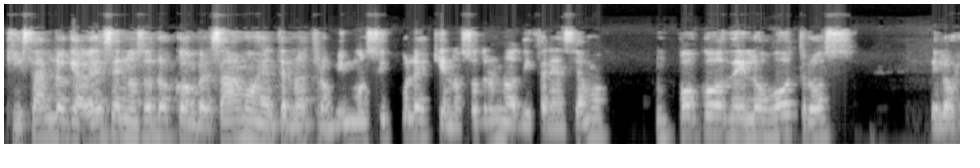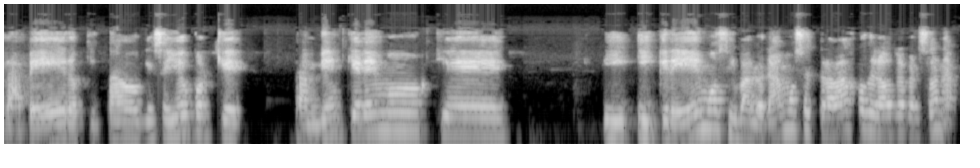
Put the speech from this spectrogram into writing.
quizás lo que a veces nosotros conversábamos entre nuestros mismos círculos es que nosotros nos diferenciamos un poco de los otros, de los raperos, quizás, o qué sé yo, porque también queremos que, y, y creemos y valoramos el trabajo de la otra persona.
